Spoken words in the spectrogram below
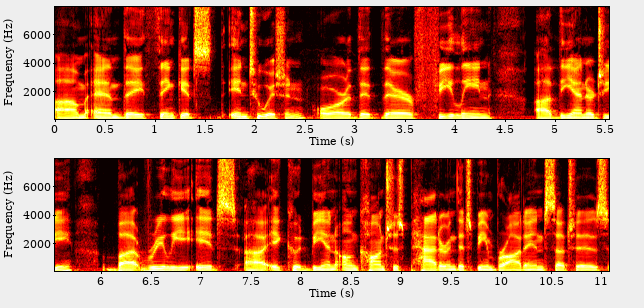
um, and they think it's intuition or that they're feeling uh, the energy, but really it's uh, it could be an unconscious pattern that's being brought in, such as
